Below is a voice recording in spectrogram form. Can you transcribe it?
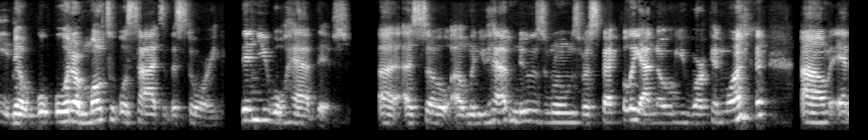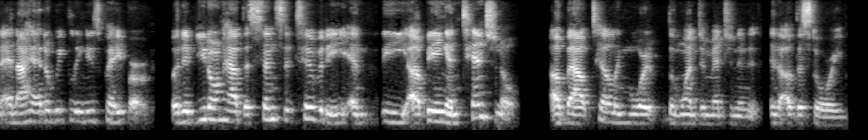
you know what are multiple sides of the story then you will have this uh, uh, so uh, when you have newsrooms respectfully i know you work in one um, and, and i had a weekly newspaper. But if you don't have the sensitivity and the uh, being intentional about telling more the one dimension in, in, of the story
